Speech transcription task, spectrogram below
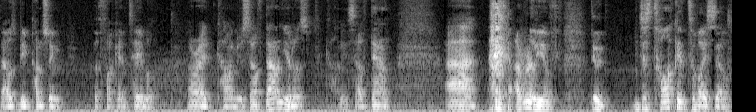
That was me punching the fucking table. Alright, calm yourself down, Yunus. Calm yourself down. Uh, I really am. Dude, just talking to myself.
